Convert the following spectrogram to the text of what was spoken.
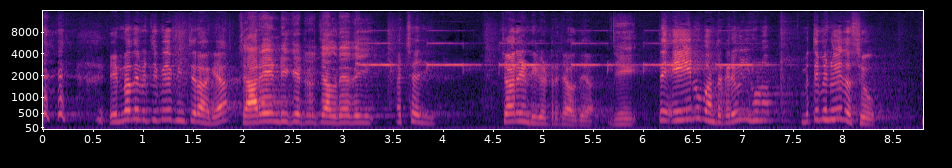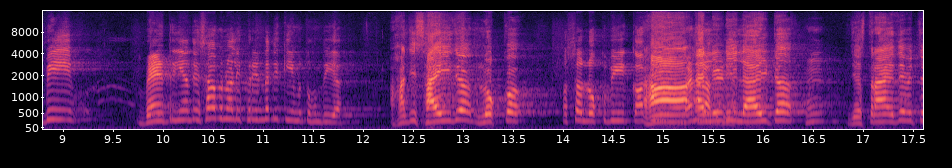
ਇਹਨਾਂ ਦੇ ਵਿੱਚ ਵੀ ਇਹ ਫੀਚਰ ਆ ਗਿਆ। ਚਾਰੇ ਇੰਡੀਕੇਟਰ ਚੱਲਦੇ ਆ ਜੀ। ਅੱਛਾ ਜੀ। ਚਾਰ ਇੰਡੀਕੇਟਰ ਚੱਲਦੇ ਆ। ਜੀ। ਤੇ ਇਹ ਇਹਨੂੰ ਬੰਦ ਕਰਿਓ ਜੀ ਹੁਣ। ਮੈਂ ਤੇ ਮੈਨੂੰ ਇਹ ਦੱਸਿਓ ਵੀ ਬੈਟਰੀਆਂ ਦੇ ਹਿਸਾਬ ਨਾਲ ਹੀ ਫਿਰ ਇਹਨਾਂ ਦੀ ਕੀਮਤ ਹੁੰਦੀ ਆ। ਹਾਂਜੀ ਸਾਈਜ਼ ਲੁੱਕ ਅੱਛਾ ਲੁੱਕ ਵੀ ਕਾਫੀ ਹਾਂ ਐਲਈਡੀ। ਲਾਈਟ। ਜਿਸ ਤਰ੍ਹਾਂ ਇਹਦੇ ਵਿੱਚ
